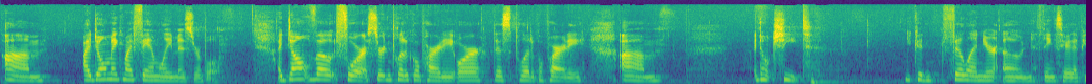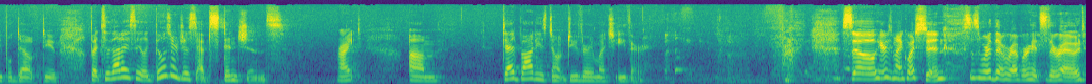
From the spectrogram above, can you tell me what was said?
Um, I don't make my family miserable. I don't vote for a certain political party or this political party. Um, I don't cheat. You could fill in your own things here that people don't do. But to that I say, like, those are just abstentions, right? Um, dead bodies don't do very much either. So here's my question this is where the rubber hits the road.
